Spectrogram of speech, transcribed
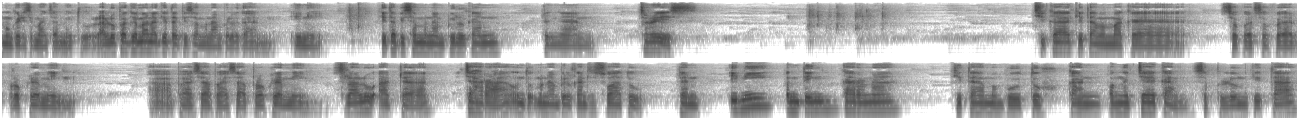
mungkin semacam itu. Lalu bagaimana kita bisa menampilkan ini? Kita bisa menampilkan dengan trace. Jika kita memakai software-software programming uh, bahasa-bahasa programming selalu ada cara untuk menampilkan sesuatu. Dan ini penting karena kita membutuhkan pengecekan sebelum kita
